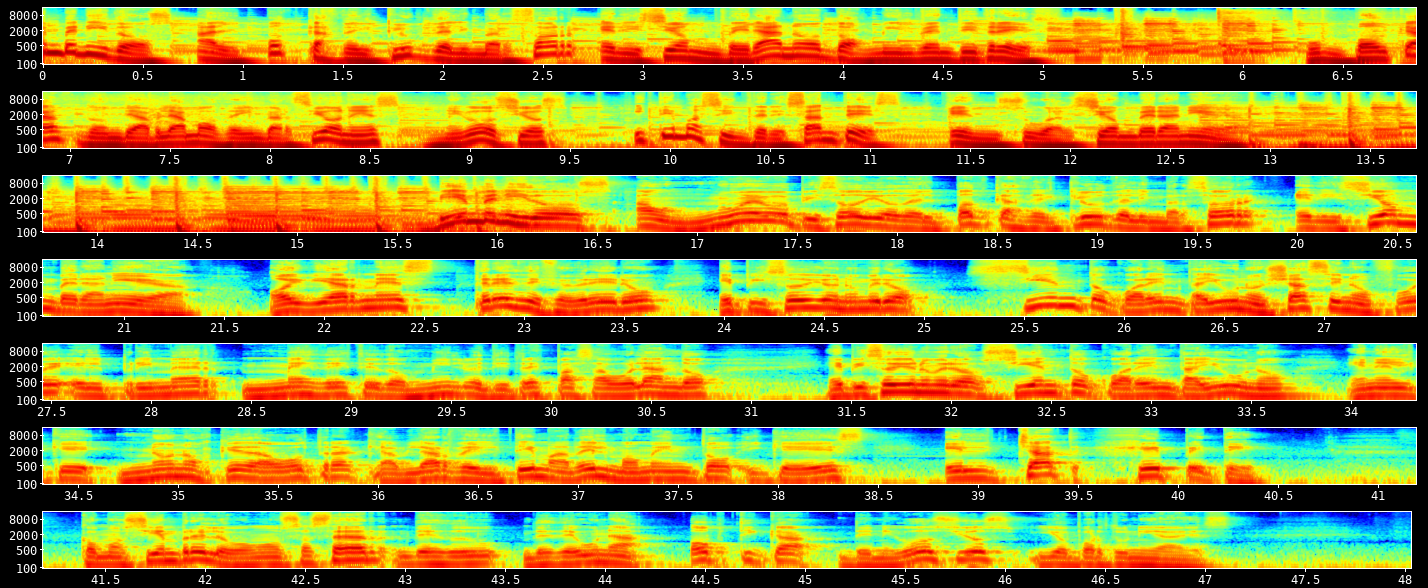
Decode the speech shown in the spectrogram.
Bienvenidos al podcast del Club del Inversor, edición verano 2023. Un podcast donde hablamos de inversiones, negocios y temas interesantes en su versión veraniega. Bienvenidos a un nuevo episodio del podcast del Club del Inversor, edición veraniega. Hoy viernes 3 de febrero, episodio número 141, ya se nos fue el primer mes de este 2023, pasa volando. Episodio número 141, en el que no nos queda otra que hablar del tema del momento y que es el chat GPT. Como siempre lo vamos a hacer desde, desde una óptica de negocios y oportunidades.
